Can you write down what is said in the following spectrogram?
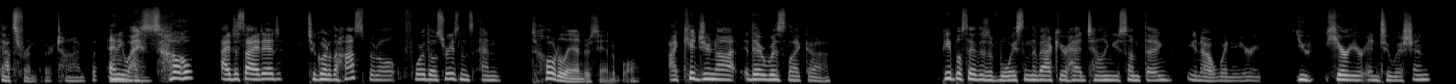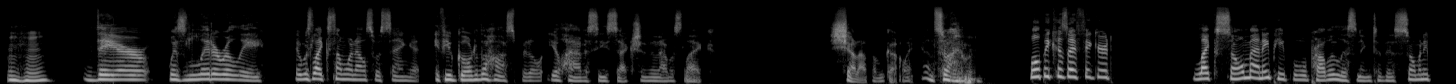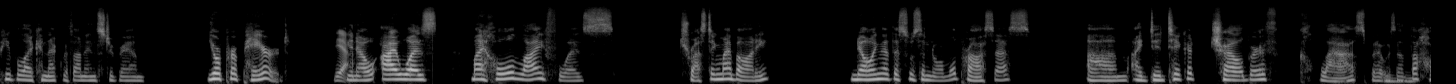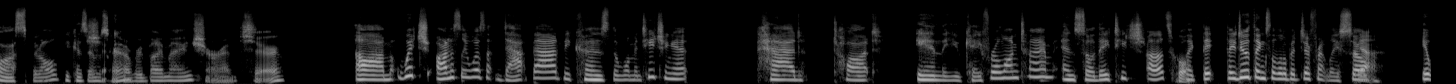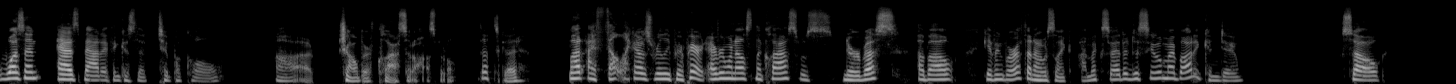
That's for another time. But anyway, so I decided to go to the hospital for those reasons. And Totally understandable. I kid you not, there was like a people say there's a voice in the back of your head telling you something, you know, when you're you hear your intuition Mm-hmm. there was literally it was like someone else was saying it if you go to the hospital you'll have a c-section and i was like shut up i'm going and so Mm-hmm. Well because i figured like so many people were probably listening to this so many people i connect with on instagram you're prepared Yeah. you know i was my whole life was trusting my body knowing that this was a normal process um, i did take a childbirth class but it was Mhm. at the hospital because it was covered by my insurance Sure. um, which honestly wasn't that bad because the woman teaching it had taught in the UK for a long time, and so they teach Oh, that's cool. like they, they do things a little bit differently. So yeah. it wasn't as bad, I think, as the typical uh, childbirth class at a hospital. That's good. But I felt like I was really prepared. Everyone else in the class was nervous about giving birth, and I was like, I'm excited to see what my body can do. So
